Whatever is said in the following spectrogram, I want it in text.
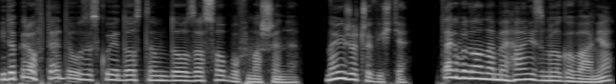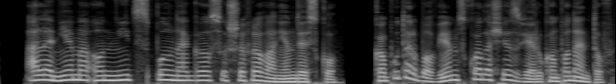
i dopiero wtedy uzyskuję dostęp do zasobów maszyny. No i rzeczywiście, tak wygląda mechanizm logowania, ale nie ma on nic wspólnego z szyfrowaniem dysku. Komputer bowiem składa się z wielu komponentów.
